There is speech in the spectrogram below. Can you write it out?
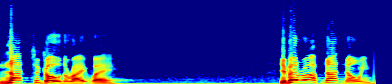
not to go the right way. You're better off not knowing.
